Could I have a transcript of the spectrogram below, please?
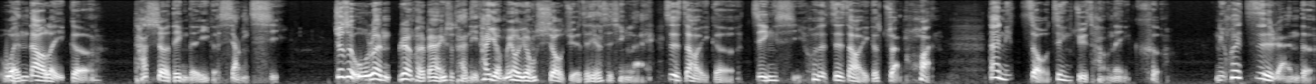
闻到了一个他设定的一个香气。就是无论任何的表演艺术团体，他有没有用嗅觉这件事情来制造一个惊喜或者制造一个转换，但你走进剧场那一刻，你会自然的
